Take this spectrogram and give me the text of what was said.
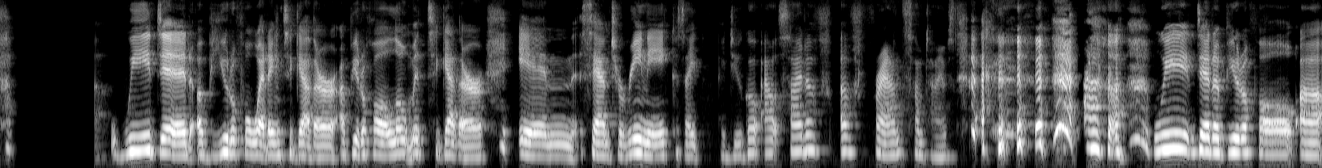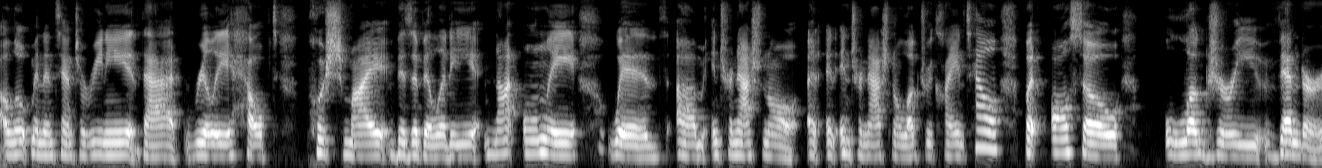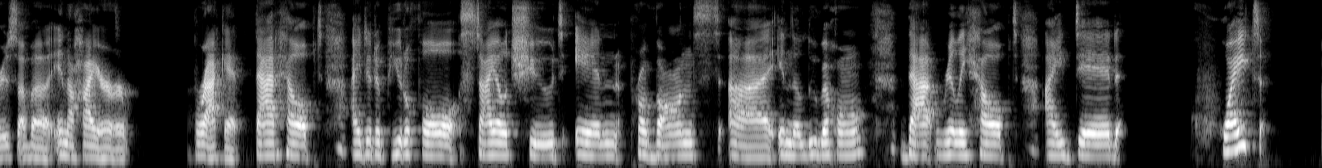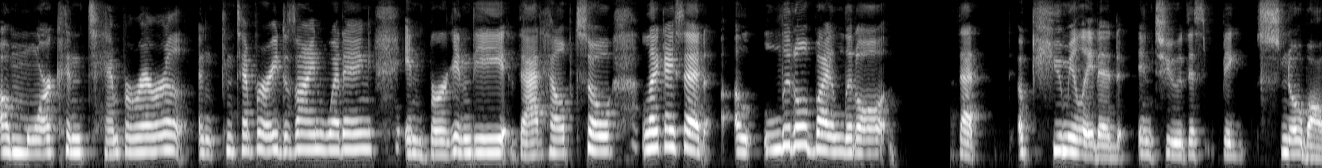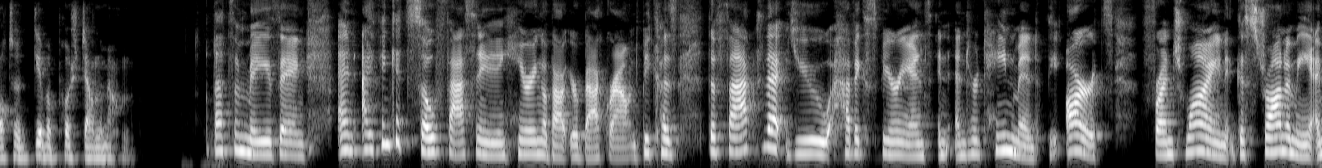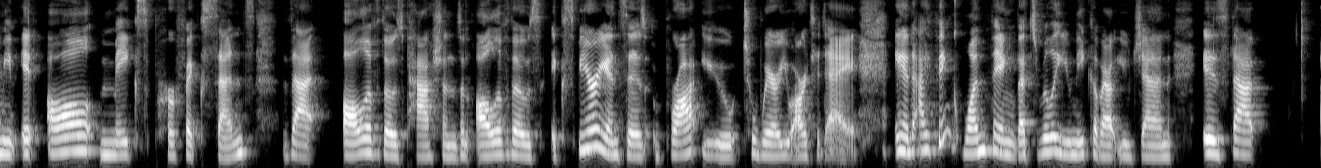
we did a beautiful wedding together, a beautiful elopement together in Santorini, because I, I do go outside of, of France sometimes. uh, we did a beautiful uh, elopement in Santorini that really helped push my visibility, not only with um, international an international luxury clientele, but also luxury vendors of a in a higher bracket. That helped. I did a beautiful styled shoot in Provence uh, in the Luberon. That really helped. I did quite a more contemporary and contemporary design wedding in Burgundy that helped. So, like I said, a little by little that accumulated into this big snowball to give a push down the mountain. That's amazing. And I think it's so fascinating hearing about your background because the fact that you have experience in entertainment, the arts, French wine, gastronomy, I mean, it all makes perfect sense that all of those passions and all of those experiences brought you to where you are today. And I think one thing that's really unique about you, Jen, is that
